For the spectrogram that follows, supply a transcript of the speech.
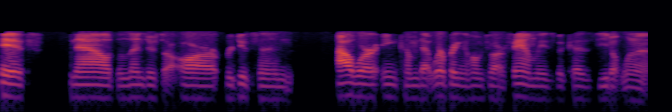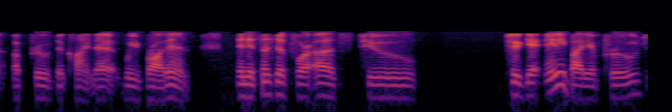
if now the lenders are reducing our income that we're bringing home to our families because you don't want to approve the client that we brought in. The incentive for us to to get anybody approved,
